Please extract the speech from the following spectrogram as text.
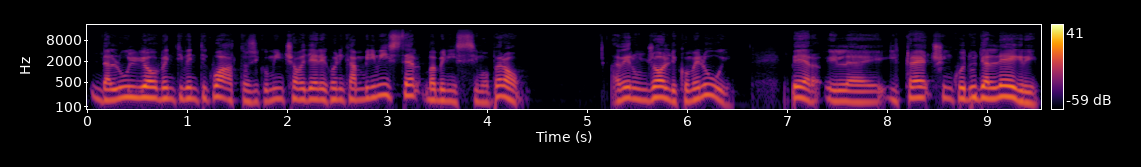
da luglio 2024, si comincia a vedere con i cambi di mister, va benissimo, però avere un jolly come lui per il, il 3-5-2 di Allegri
